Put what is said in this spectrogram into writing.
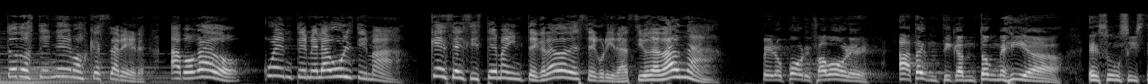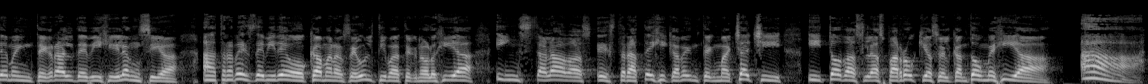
todos tenemos que saber. Abogado, cuénteme la última. ¿Qué es el Sistema Integrado de Seguridad Ciudadana? Pero por favor, Atenti Cantón Mejía es un sistema integral de vigilancia a través de videocámaras de última tecnología instaladas estratégicamente en Machachi y todas las parroquias del Cantón Mejía. Ah,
